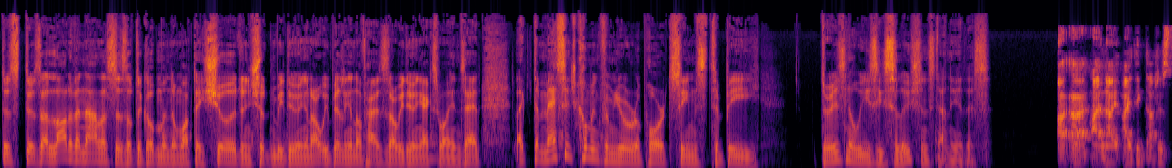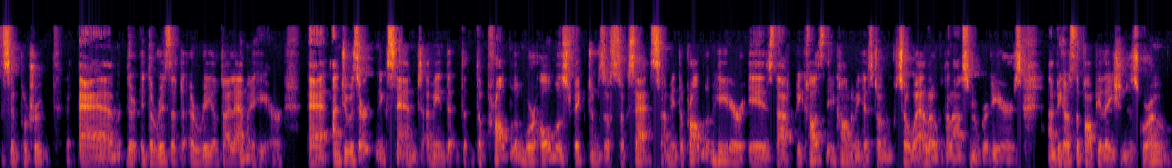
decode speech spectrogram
there's there's a lot of analysis of the government and what they should and shouldn't be doing, and are we building enough houses? Are we doing X, Y, and Z? Like the message coming from your report seems to be there is no easy solutions to any of this. I, and I, I, think that is the simple truth. Um, there, there is a, a, real dilemma here. Uh, and to a certain extent, I mean, the, the, the, problem, we're almost victims of success. I mean, the problem here is that because the economy has done so well over the last number of years and because the population has grown,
